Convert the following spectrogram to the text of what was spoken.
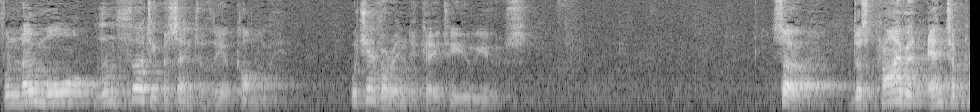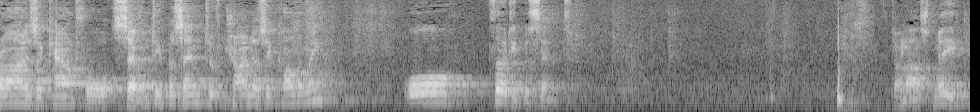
for no more than 30% of the economy, whichever indicator you use. So, does private enterprise account for 70% of China's economy or 30%? Don't ask me.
